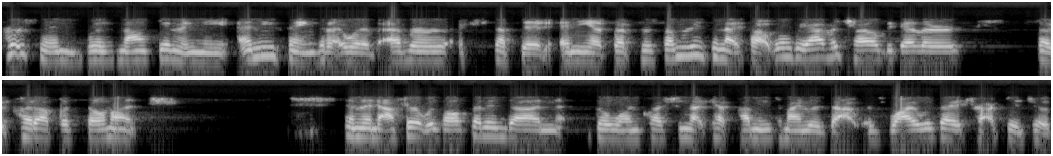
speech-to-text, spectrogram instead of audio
person was not giving me anything that I would have ever accepted any of, but for some reason I thought, well, we have a child together. So I put up with so much. And then after it was all said and done, the one question that kept coming to mind was that was why was I attracted to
